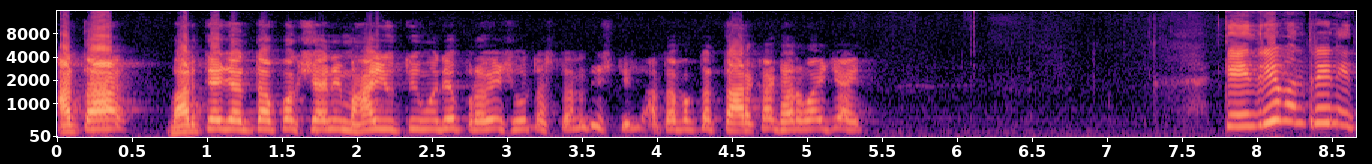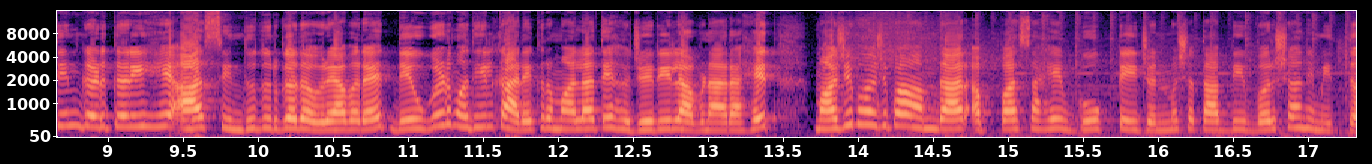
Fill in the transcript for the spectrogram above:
आता भारतीय जनता पक्ष आणि महायुतीमध्ये प्रवेश होत असताना दिसतील. आता फक्त तारखा ठरवायच्या आहेत. केंद्रीय मंत्री नितीन गडकरी हे आज सिंधुदुर्ग दौऱ्यावर आहेत. देवगडमधील कार्यक्रमाला ते हजेरी लावणार आहेत. माजी भाजपा आमदार अप्पासाहेब गोगटे जन्मशताब्दी वर्षानिमित्त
